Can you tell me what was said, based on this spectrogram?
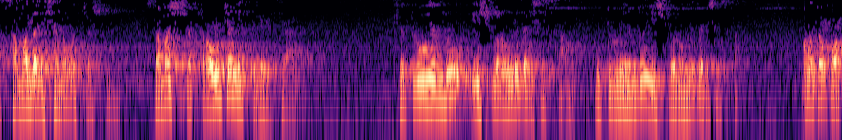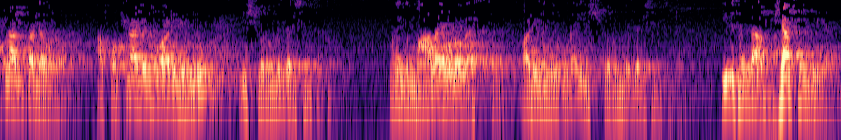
సమదర్శనం వచ్చేస్తుంది. సమశత్రౌచ మిత్రేచ శత్రువు ఎందు ఈశ్వరుణ్ణి దర్శిస్తాం. మిత్రుని ఎందు ఈశ్వరుణ్ణి దర్శిస్తాం. మనతో కొట్లాడతాడు ఎవడో. ఆ కొట్లాడిన వాడి ఎందు ఈశ్వరుణ్ణి దర్శించటం. మనకి మాల ఎవడో వేస్తాడు. వాడి ఎందు కూడా ఈశ్వరుణ్ణి దర్శించటం. ఈ విధంగా అభ్యాసం చేయాలి.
